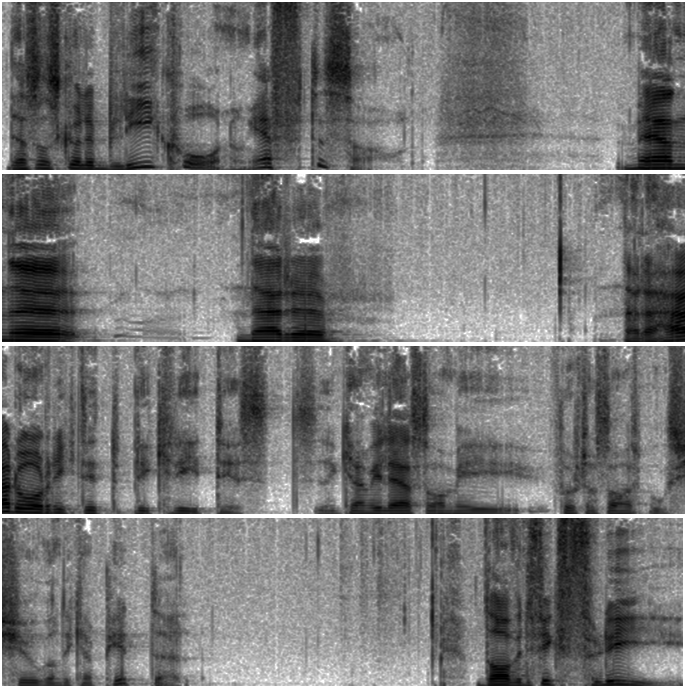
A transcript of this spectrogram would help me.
Den som skulle bli konung efter Saul. Men eh, när, eh, när det här då riktigt blir kritiskt, det kan vi läsa om i Första Samuelsboks 20 kapitel. David fick fly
